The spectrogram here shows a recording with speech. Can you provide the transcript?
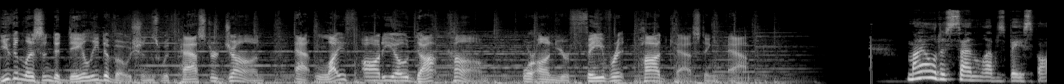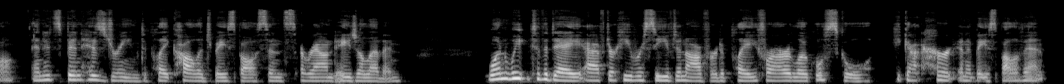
you can listen to daily devotions with Pastor John at lifeaudio.com or on your favorite podcasting app. My oldest son loves baseball, and it's been his dream to play college baseball since around age 11. One week to the day after he received an offer to play for our local school, he got hurt in a baseball event.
